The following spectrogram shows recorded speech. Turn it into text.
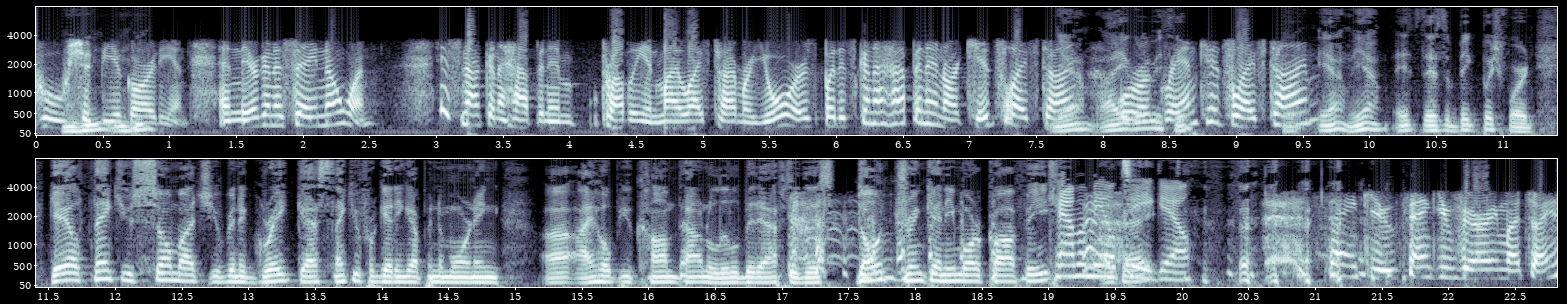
who should mm-hmm, be a mm-hmm. guardian. And they're going to say, no one. It's not going to happen in probably in my lifetime or yours, but it's going to happen in our kids' lifetime Yeah, I or agree our with you. grandkids' lifetime. yeah, yeah, it's, there's a big push for it. Gail, thank you so much. You've been a great guest. Thank you for getting up in the morning. Uh, I hope you calm down a little bit after this. Don't drink any more coffee. Chamomile Okay? tea, Gail. Thank you, thank you very much. I enjoyed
